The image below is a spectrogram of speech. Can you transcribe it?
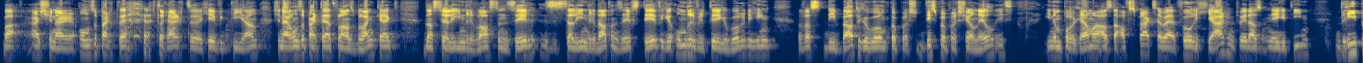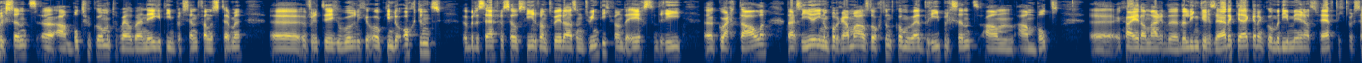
Maar als je naar onze partij, uiteraard uh, geef ik die aan, als je naar onze partij het Vlaams Belang kijkt, dan stel je inderdaad een zeer, stel je inderdaad een zeer stevige ondervertegenwoordiging vast, die buitengewoon disproportioneel is. In een programma als De Afspraak zijn wij vorig jaar, in 2019, 3% uh, aan bod gekomen, terwijl wij 19% van de stemmen uh, vertegenwoordigen. Ook in de ochtend we hebben de cijfers zelfs hier van 2020, van de eerste drie uh, kwartalen. Daar zie je in een programma als de ochtend komen wij 3% aan, aan bod. Ga je dan naar de, de linkerzijde kijken, dan komen die meer dan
